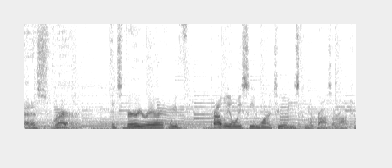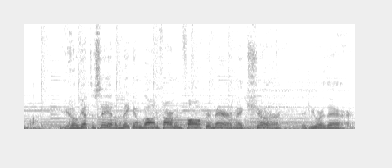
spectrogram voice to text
and it's rare. It's very rare. We've probably only seen one or two of these come across our auction block. You'll get to see it at the Mecum Gone Farmin' Fall premiere. Make sure that you are there.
